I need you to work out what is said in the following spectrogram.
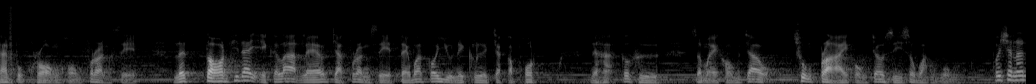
การปกครองของฝรั่งเศส และตอนที่ได้เอกราชแล้วจากฝรั่งเศส แต่ว่าก็อยู่ในเครือจักรพรรดินะฮะก็คือสมัยของเจ้าช่วงปลายของเจ้าศรีสว่างวงศ์เพราะฉะนั้น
